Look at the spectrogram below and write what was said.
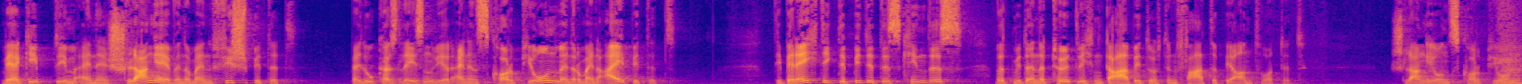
Wer gibt ihm eine Schlange, wenn er um einen Fisch bittet? Bei Lukas lesen wir einen Skorpion, wenn er um ein Ei bittet. Die berechtigte Bitte des Kindes wird mit einer tödlichen Gabe durch den Vater beantwortet. Schlange und Skorpion,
